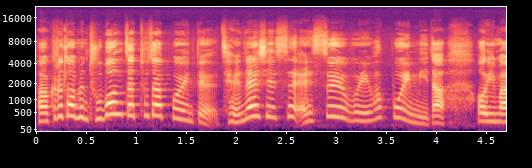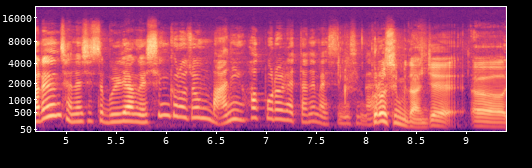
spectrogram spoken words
아, 그렇다면 두 번째 투자 포인트, 제네시스 SUV 확보입니다. 어, 이 말은 제네시스 물량을 신규로 좀 많이 확보를 했다는 말씀이신가요? 그렇습니다. 이제 어,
